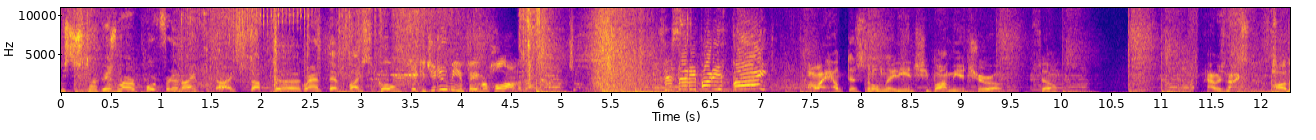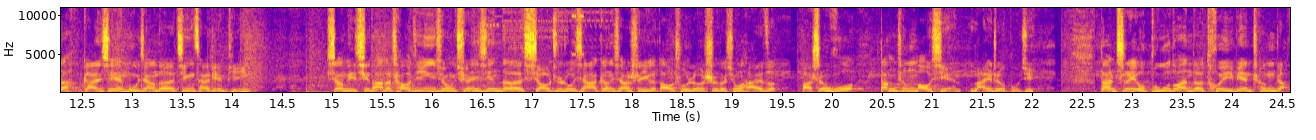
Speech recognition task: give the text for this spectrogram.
Mr. Stark, here's my report for tonight. I stopped the Grand Theft Bicycle. Hey, could you do me a favor? Hold on to that. Is this anybody's bike? Oh, I helped this old lady and she bought me a churro. So, that was nice. 好的，感谢木匠的精彩点评。相比其他的超级英雄，全新的小蜘蛛侠更像是一个到处惹事的熊孩子，把生活当成冒险，来者不拒。但只有不断的蜕变成长，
